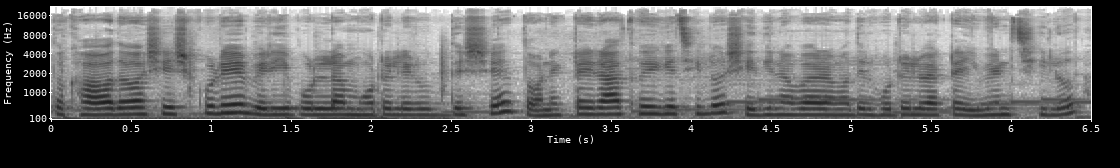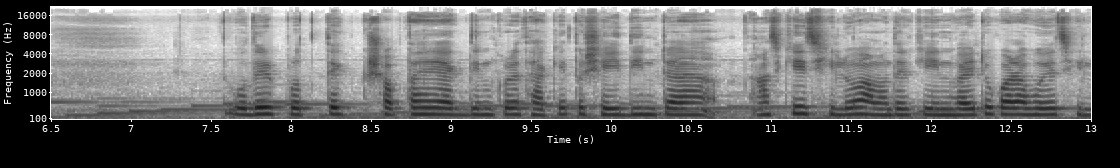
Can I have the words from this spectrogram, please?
তো খাওয়া দাওয়া শেষ করে বেরিয়ে পড়লাম হোটেলের উদ্দেশ্যে। তো অনেকটাই রাত হয়ে গেছিল, সেদিন আবার আমাদের হোটেলেও একটা ইভেন্ট ছিল। ওদের প্রত্যেক সপ্তাহে একদিন করে থাকে, তো সেই দিনটা আজকে ছিল, আমাদেরকে ইনভাইটও করা হয়েছিল।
